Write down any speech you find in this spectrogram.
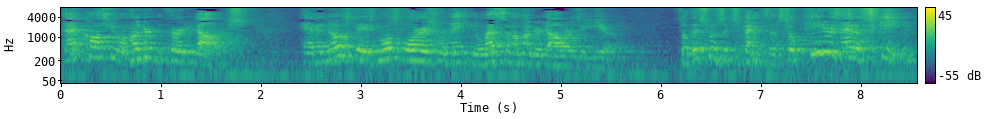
that cost you $130. And in those days, most lawyers were making less than $100 a year. So this was expensive. So Peters had a scheme,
